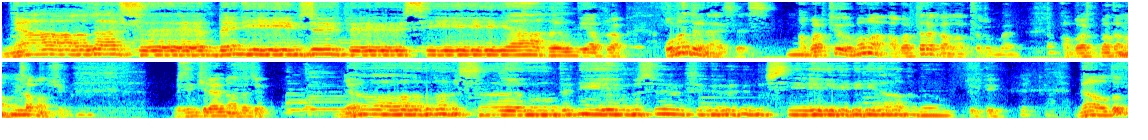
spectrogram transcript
Ne ağlarsın benim zülfü siyahım diyafram. Ona döner ses. Abartıyorum ama abartarak anlatırım ben. Abartmadan anlatamam çünkü. Bizimkiler ne anlatıyor? Ne ağlarsın benim zülfü siyahım. Türkü. Ne oldu?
